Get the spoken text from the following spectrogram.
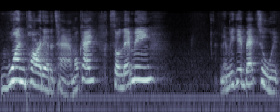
one part at a time, okay? So let me let me get back to it.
